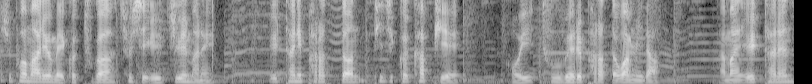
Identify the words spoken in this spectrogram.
슈퍼마리오 메이커2가 출시 일주일 만에 1탄이 팔았던 피지컬 카피에 거의 2배를 팔았다고 합니다. 다만 1탄은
